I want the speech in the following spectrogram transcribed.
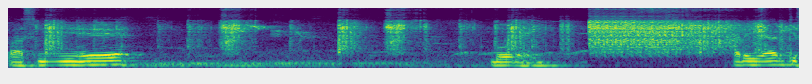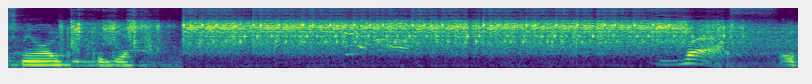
पास में ही है वो रही अरे यार किसने और की की दिया बस एक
